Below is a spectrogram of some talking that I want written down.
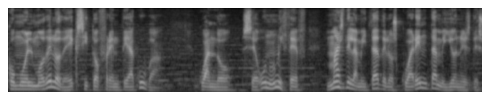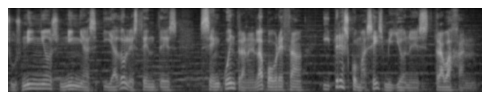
como el modelo de éxito frente a Cuba, cuando, según UNICEF, más de la mitad de los 40 millones de sus niños, niñas y adolescentes se encuentran en la pobreza y 3,6 millones trabajan.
